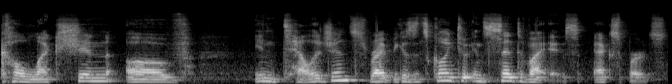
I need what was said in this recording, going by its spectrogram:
collection of intelligence, right? Because it's going to incentivize experts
